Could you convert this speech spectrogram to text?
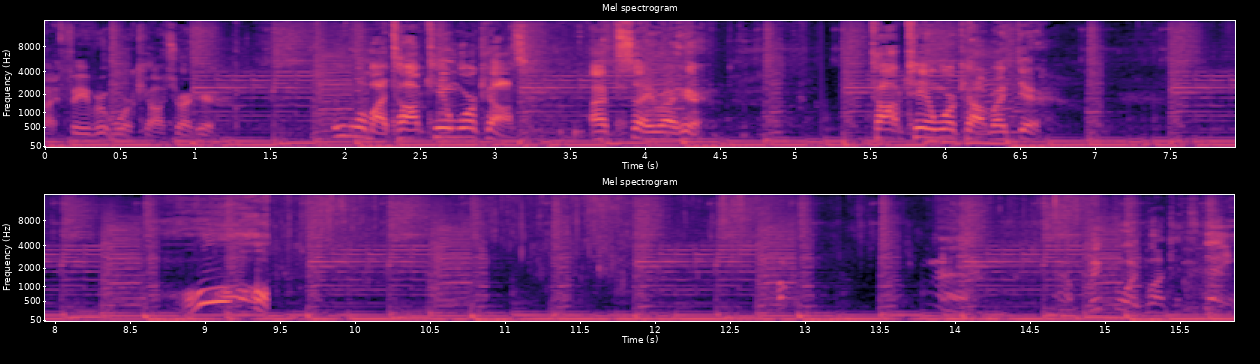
my favorite workouts right here. This is one of my top 10 workouts, I have to say right here. Top 10 workout right there. Oh! Big boy bucket today.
